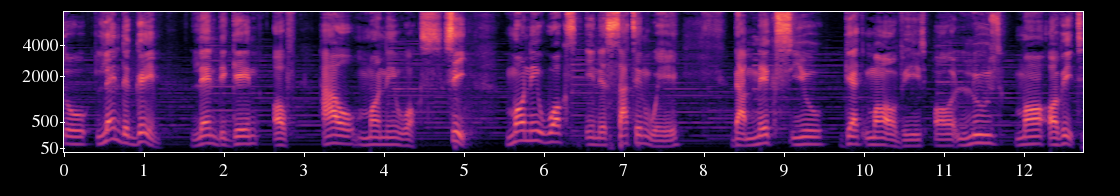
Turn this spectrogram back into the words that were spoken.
to learn the game. Learn the game of how money works. See, money works in a certain way that makes you get more of it or lose more of it.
